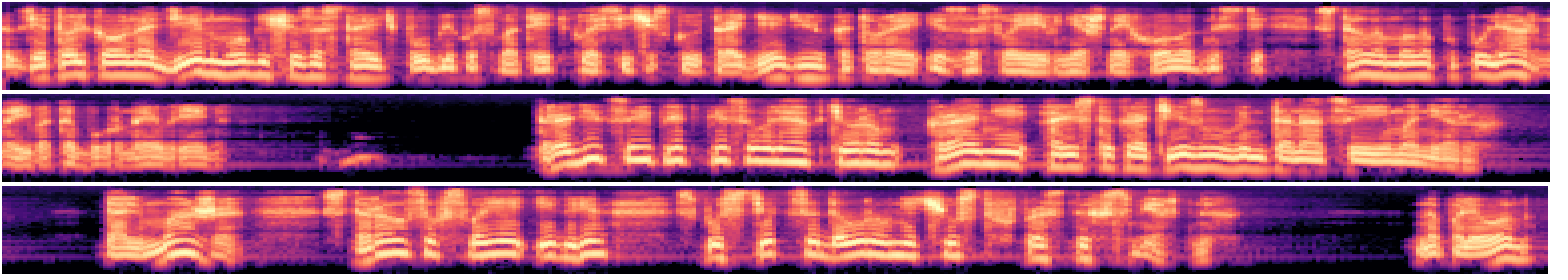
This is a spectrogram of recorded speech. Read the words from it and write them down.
где только он один мог еще заставить публику смотреть классическую трагедию, которая из-за своей внешней холодности стала малопопулярной в это бурное время. Традиции предписывали актерам крайний аристократизм в интонации и манерах. Тальма же старался в своей игре спуститься до уровня чувств простых смертных. Наполеон —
